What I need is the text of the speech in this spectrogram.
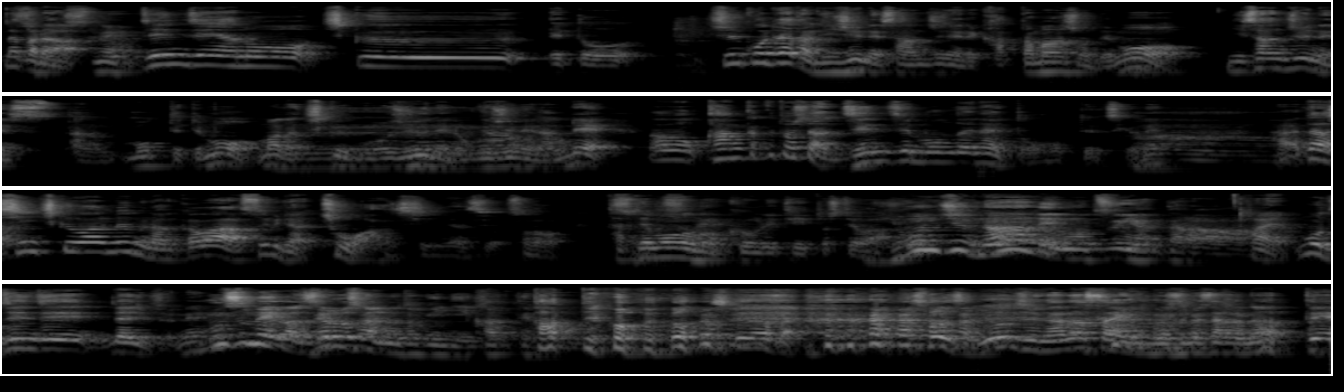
だから全然あの、築、えっと、中古でだから20年、30年で買ったマンションでも、2、30年あの持ってても、まだ築50年、うん60年なんで、あの、感覚としては全然問題ないと思ってるんですけどね。はい。だから新築ワンルームなんかは、そういう意味では超安心なんですよ。その、建物のクオリティとしては。47年持つんやったら、はい。もう全然大丈夫ですよね。娘が0歳の時に買っても買っても47歳。そうですよ。47歳の娘さんがなって、は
